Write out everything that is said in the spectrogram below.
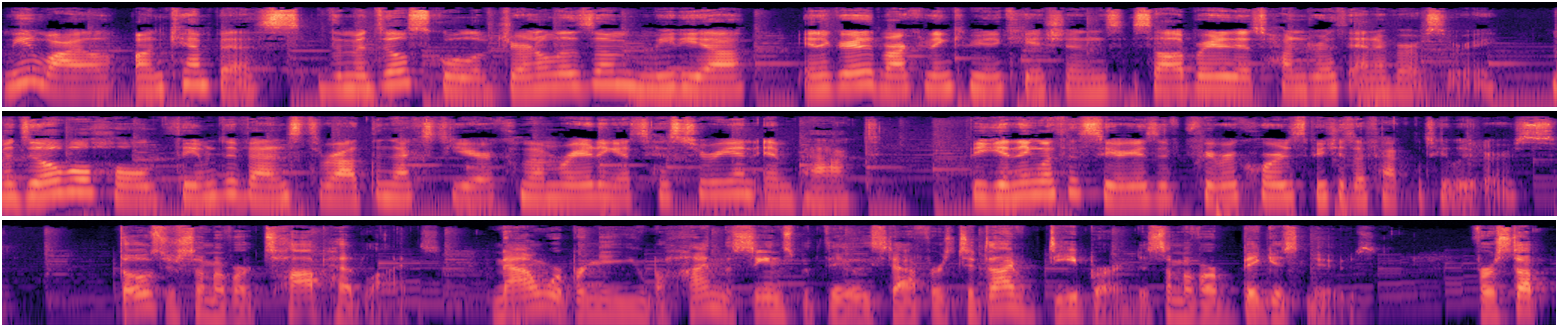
Meanwhile, on campus, the Medill School of Journalism, Media, Integrated Marketing Communications celebrated its 100th anniversary. Medill will hold themed events throughout the next year commemorating its history and impact, beginning with a series of pre recorded speeches of faculty leaders. Those are some of our top headlines. Now we're bringing you behind the scenes with daily staffers to dive deeper into some of our biggest news. First up,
